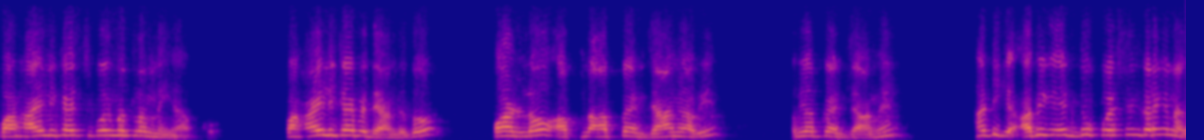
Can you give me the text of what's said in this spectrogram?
पढ़ाई लिखाई से कोई मतलब नहीं है आपको। पढ़ाई लिखाई पे ध्यान दे दो। पढ़ लो, अपना, आपका एग्ज़ाम है अभी अभी आपका एग्ज़ाम है। हाँ ठीक है, अभी एक दो क्वेश्चन करेंगे ना,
